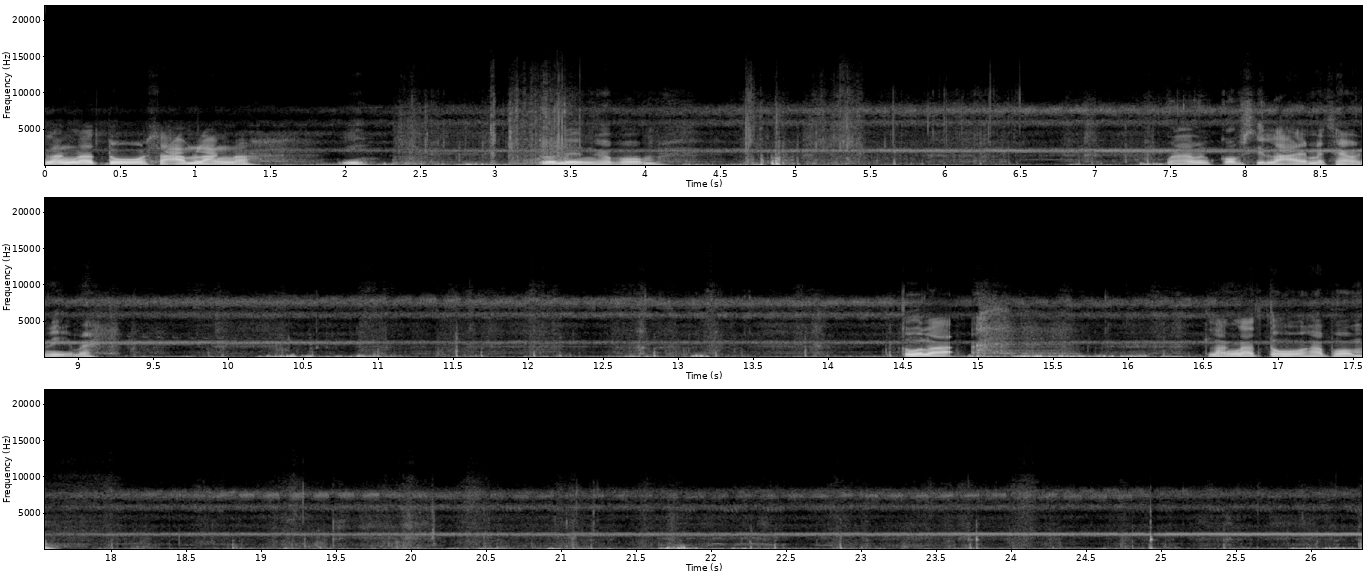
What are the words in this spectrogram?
หลังละโตสามหลังเหรอนี่ตัวหนึ่งครับผมว่ามันกบสีลายมาแถวนี้ไหม ตัวละ หลังละโตครับผม ไป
